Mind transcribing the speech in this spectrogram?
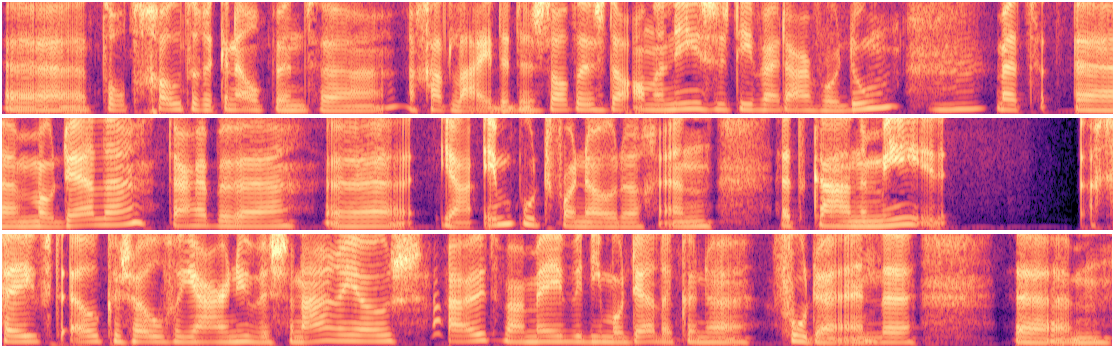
uh, tot grotere knelpunten gaat leiden. Dus dat is de analyse die wij daarvoor doen. Mm -hmm. Met uh, modellen. Daar hebben we ja, input voor nodig. En het KNMI geeft elke zoveel jaar nieuwe scenario's uit waarmee we die modellen kunnen voeden. En de um,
